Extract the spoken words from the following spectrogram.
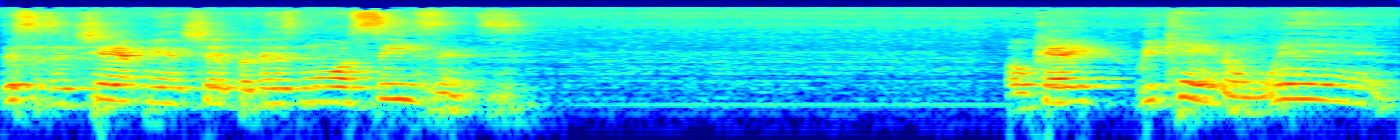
This is a championship, but there's more seasons. Okay? We came to win.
